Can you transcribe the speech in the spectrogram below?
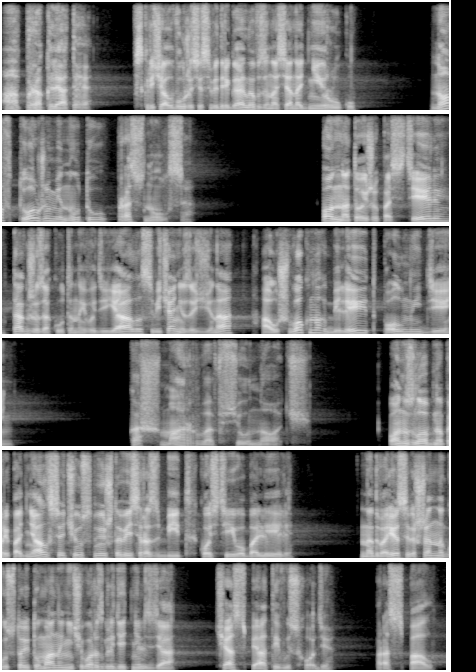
«А, проклятая!» — вскричал в ужасе Свидригайлов, занося над ней руку. Но в ту же минуту проснулся. Он на той же постели, также закутанный в одеяло, свеча не зажжена, а уж в окнах белеет полный день. Кошмар во всю ночь. Он злобно приподнялся, чувствуя, что весь разбит, кости его болели. На дворе совершенно густой туман, и ничего разглядеть нельзя. Час пятый в исходе. проспал.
